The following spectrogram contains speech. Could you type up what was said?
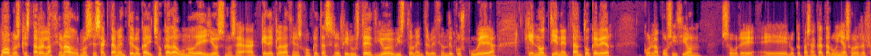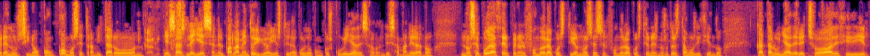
Bueno, pues que está relacionado. No sé exactamente lo que ha dicho cada uno de ellos, no sé a qué declaraciones concretas se refiere usted. Yo he visto la intervención de Coscubea, que no tiene tanto que ver con la posición sobre eh, lo que pasa en Cataluña, sobre el referéndum, sino con cómo se tramitaron esas leyes en el Parlamento, y yo ahí estoy de acuerdo con Coscubella, de esa, de esa manera no, no se puede hacer, pero en el fondo de la cuestión no es ese, el fondo de la cuestión es, nosotros estamos diciendo, Cataluña ha derecho a decidir,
